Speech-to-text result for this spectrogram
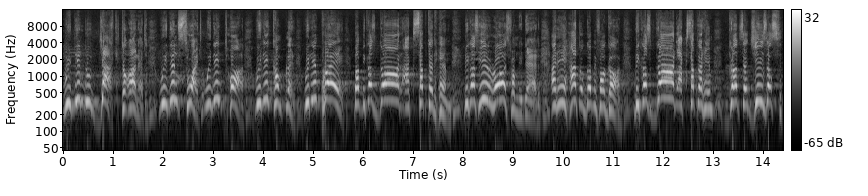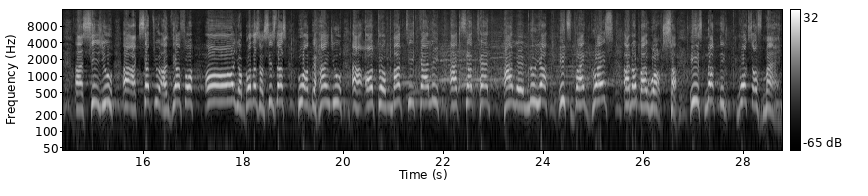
We didn't do jack to earn it. We didn't sweat. We didn't toil. We didn't complain. We didn't pray. But because God accepted him, because he rose from the dead and he had to go before God, because God accepted him, God said, Jesus, I see you, I accept you, and therefore all your brothers and sisters who are behind you are automatically accepted. Hallelujah. It's by grace and not by works. It's not the works of man.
